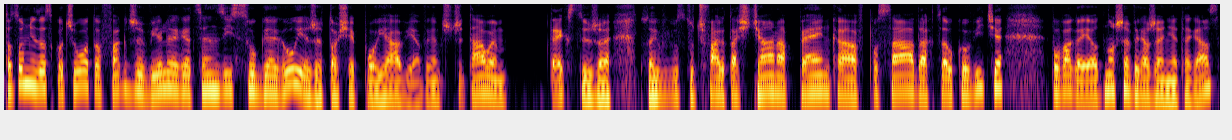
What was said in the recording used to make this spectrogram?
to, co mnie zaskoczyło, to fakt, że wiele recenzji sugeruje, że to się pojawia. Wręcz czytałem teksty, że tutaj po prostu czwarta ściana pęka w posadach całkowicie. Powaga, ja odnoszę wrażenie teraz,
